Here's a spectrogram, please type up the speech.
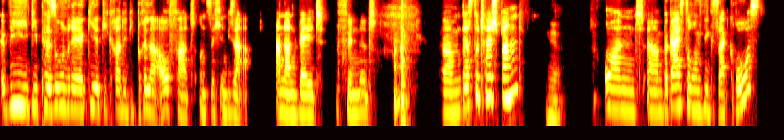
wie die Person reagiert, die gerade die Brille aufhat und sich in dieser anderen Welt befindet. Ähm, das ist total spannend. Ja und äh, Begeisterung, wie gesagt, groß.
